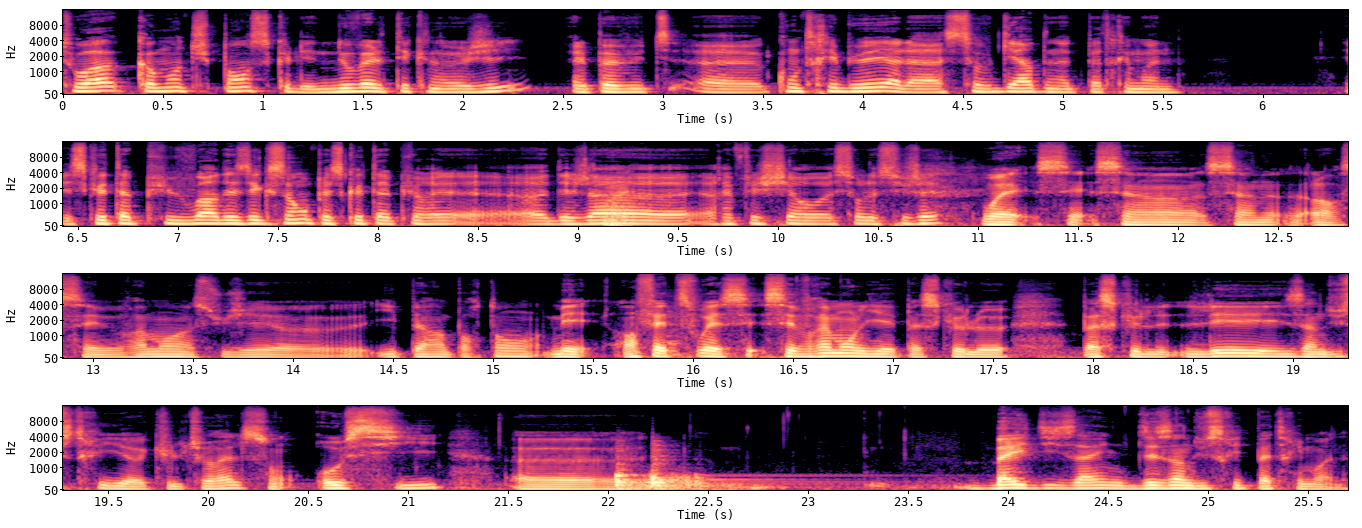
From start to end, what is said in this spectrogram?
Toi, comment tu penses que les nouvelles technologies elles peuvent contribuer à la sauvegarde de notre patrimoine? Est-ce que tu as pu voir des exemples? Est-ce que tu as pu euh, déjà euh, réfléchir euh, sur le sujet? Ouais, c'est un, alors c'est vraiment un sujet hyper important. Mais en fait, ouais, c'est vraiment lié parce que, le, parce que les industries culturelles sont aussi by design des industries de patrimoine.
